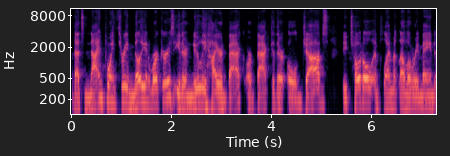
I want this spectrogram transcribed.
That's 9.3 million workers either newly hired back or back to their old jobs. The total employment level remained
